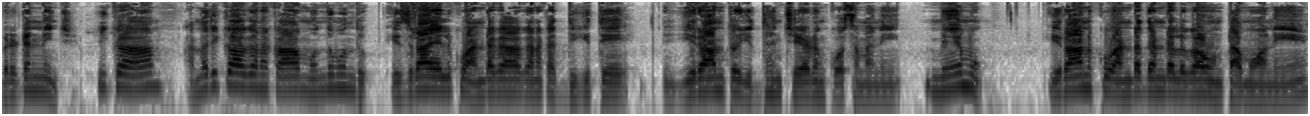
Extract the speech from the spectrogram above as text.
బ్రిటన్ నుంచి. ఇక అమెరికా గనక ముందు ముందు ఇజ్రాయెల్కు అండగా గనక దిగితే ఇరాన్తో యుద్ధం చేయడం కోసమని మేము ఇరాన్కు అండదండలుగా ఉంటాము అని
